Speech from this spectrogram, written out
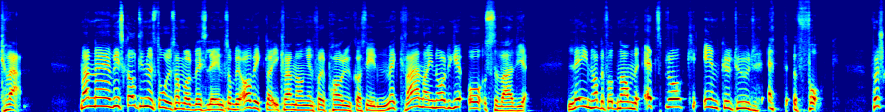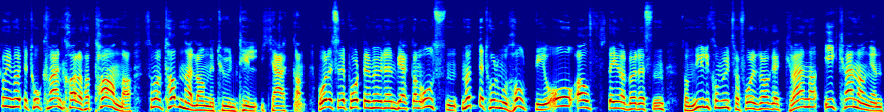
kven. Men eh, vi skal til den store samarbeidsleiren som ble avvikla i Kvænangen for et par uker siden, med kvener i Norge og Sverige. Leiren hadde fått navnet Ett språk, én kultur, ett folk. Først skal vi møte to kvenkarer fra Tana som hadde tatt denne lange turen til Kjækan. Vår reporter Mauren Bjerkan Olsen møtte Tormod Holti og Alf Steinar Børresen, som nylig kom ut fra foredraget 'Kvena i Kvænangen'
